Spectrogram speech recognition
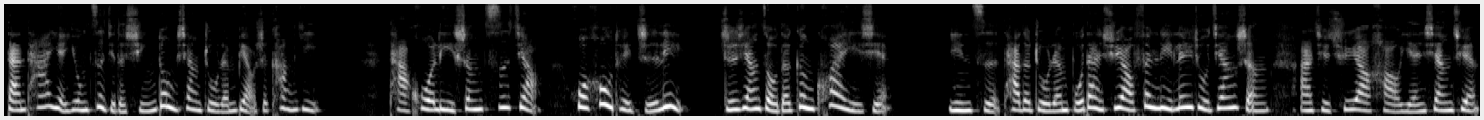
但他也用自己的行动向主人表示抗议。他或厉声嘶叫，或后腿直立，只想走得更快一些。因此，它的主人不但需要奋力勒住缰绳，而且需要好言相劝。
